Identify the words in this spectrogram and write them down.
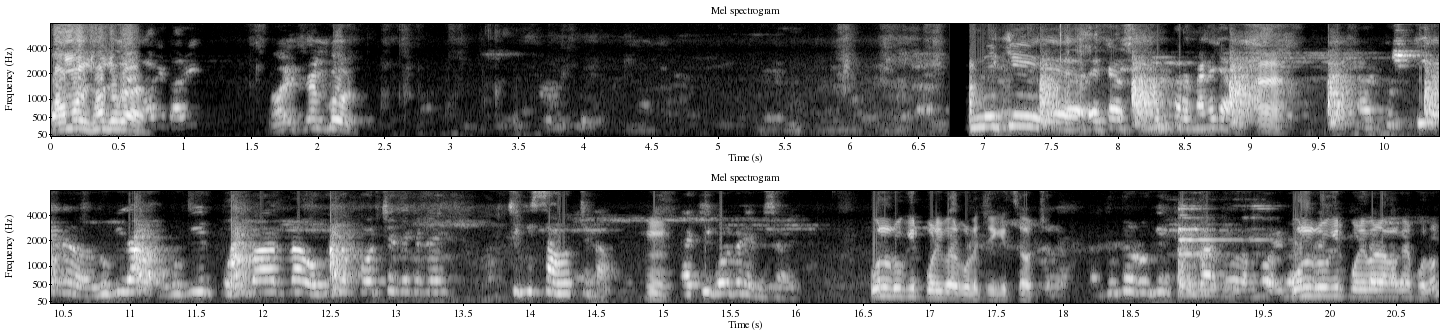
কমল সাধুকা আপনি কি এটা সংস্থার ম্যানেজার হ্যাঁ। তো কি আহ, রুগীরা রুগীর পরিবাররা অভিযোগ করছে যে চিকিৎসা হচ্ছে না। কি বলবেন এই বিষয়ে? কোন রুগীর পরিবার বলে চিকিৎসা হচ্ছে না? দুটো রুগীর পরিবার কোন রুগীর পরিবার আমাকে বলুন।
